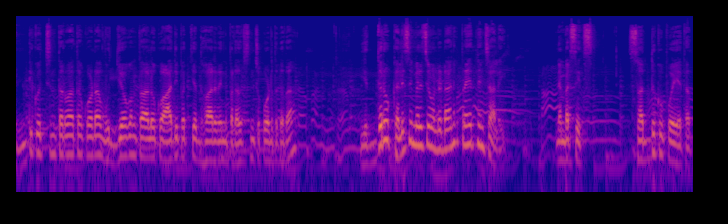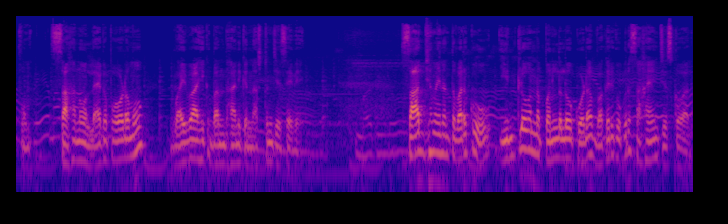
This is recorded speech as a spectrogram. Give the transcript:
ఇంటికొచ్చిన తర్వాత కూడా ఉద్యోగం తాలూకు ఆధిపత్య ధోరణిని ప్రదర్శించకూడదు కదా. ఇద్దరూ కలిసిమెలిసి ఉండడానికి ప్రయత్నించాలి. నెంబర్ సిక్స్ సర్దుకుపోయే తత్వం. సహనం లేకపోవడము వైవాహిక బంధానికి నష్టం చేసేవే. సాధ్యమైనంత వరకు ఇంట్లో ఉన్న పనులలో కూడా ఒకరికొకరు సహాయం చేసుకోవాలి.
